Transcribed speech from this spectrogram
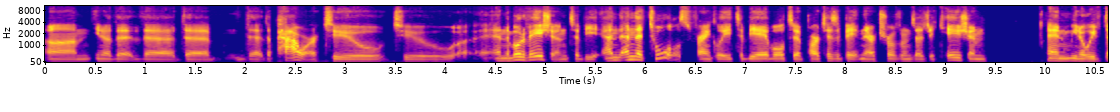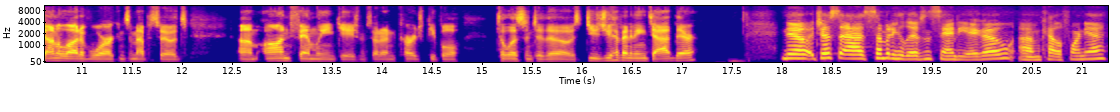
um, you know the, the the the the power to to uh, and the motivation to be and and the tools frankly to be able to participate in their children's education. And you know we've done a lot of work and some episodes um, on family engagement so i'd encourage people to listen to those. Did you have anything to add there No, just as somebody who lives in San Diego, um, California,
